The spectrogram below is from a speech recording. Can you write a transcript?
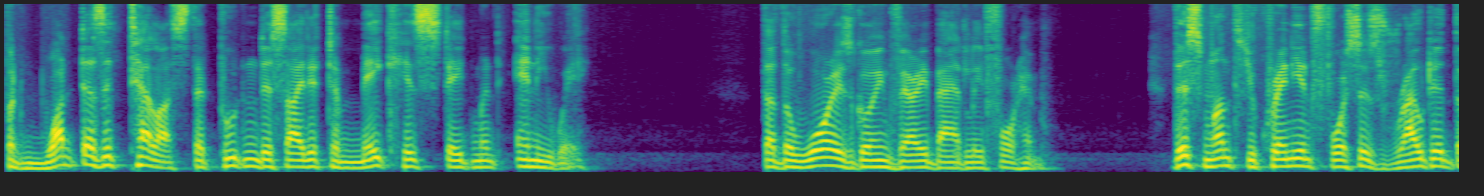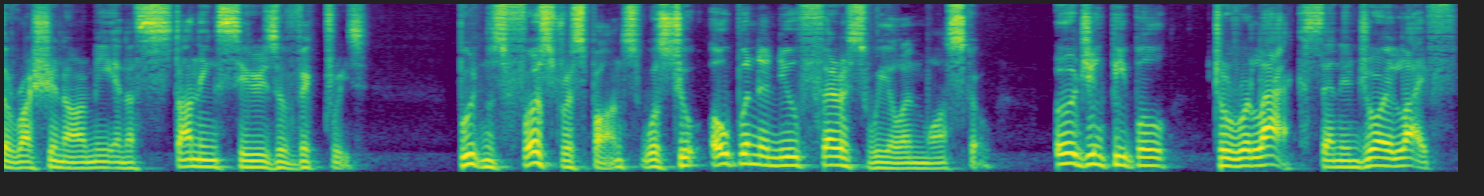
But what does it tell us that Putin decided to make his statement anyway? That the war is going very badly for him. This month, Ukrainian forces routed the Russian army in a stunning series of victories. Putin's first response was to open a new Ferris wheel in Moscow, urging people to relax and enjoy life.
